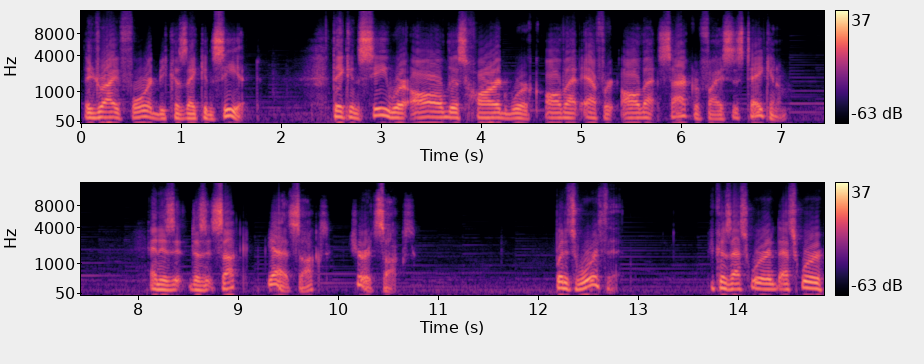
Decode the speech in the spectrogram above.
they drive forward because they can see it. They can see where all this hard work, all that effort, all that sacrifice is taking them. And is it does it suck? Yeah, it sucks. Sure it sucks. But it's worth it. Because that's where that's where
